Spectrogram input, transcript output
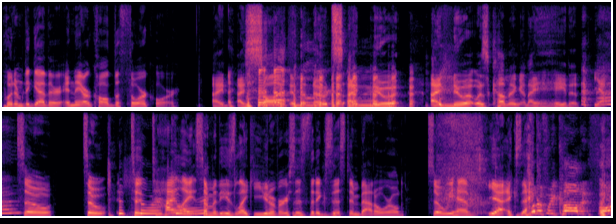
put them together, and they are called the Thor Corps. I, I saw it in the notes. I knew it. I knew it was coming, and I hate it. Yeah. So so to, to highlight some of these like universes that exist in Battle World. So we have yeah, exactly. What if we called it Thor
